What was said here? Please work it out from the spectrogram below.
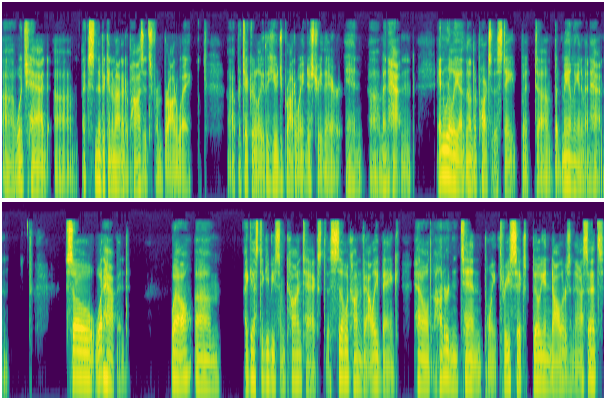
uh, which had um, a significant amount of deposits from Broadway uh, particularly the huge Broadway industry there in uh, Manhattan, and really in other parts of the state, but um, but mainly in Manhattan. So, what happened? Well, um, I guess to give you some context, the Silicon Valley Bank held $110.36 billion in assets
